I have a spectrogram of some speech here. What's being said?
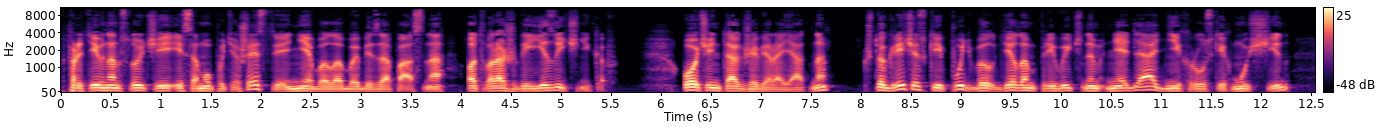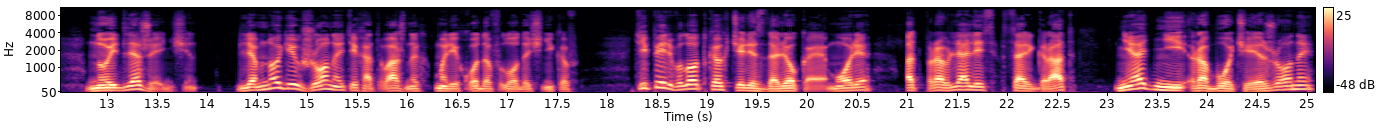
В противном случае и само путешествие не было бы безопасно от вражды язычников. Очень также вероятно, что греческий путь был делом привычным не для одних русских мужчин, но и для женщин, для многих жен этих отважных мореходов-лодочников. Теперь в лодках через далекое море отправлялись в Царьград не одни рабочие жены,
